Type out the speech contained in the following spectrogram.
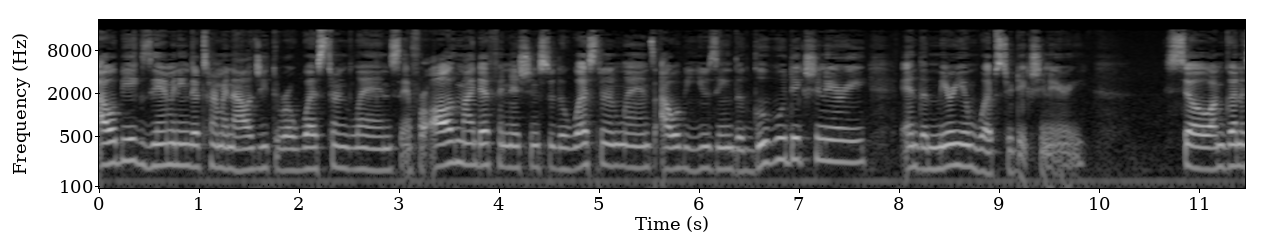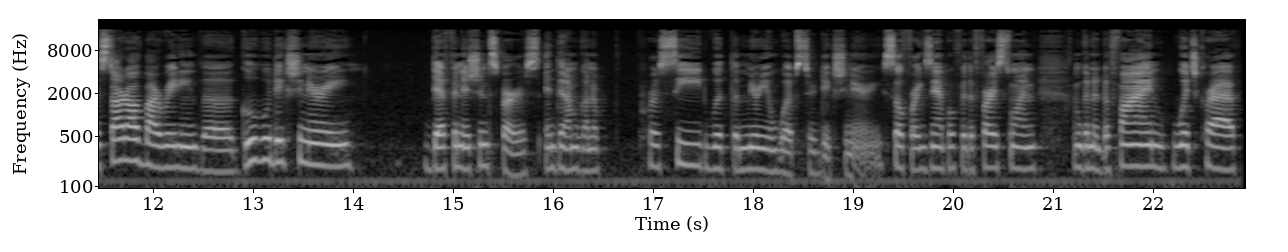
I will be examining the terminology through a Western lens, and for all of my definitions through the Western lens, I will be using the Google Dictionary and the Merriam Webster Dictionary. So, I'm going to start off by reading the Google Dictionary definitions first, and then I'm going to proceed with the Merriam Webster dictionary. So, for example, for the first one, I'm going to define witchcraft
